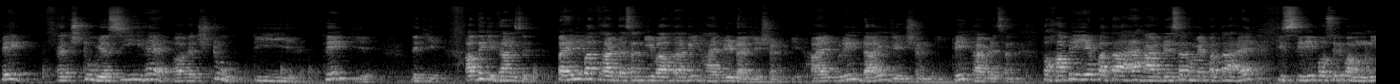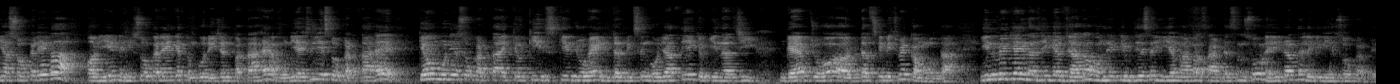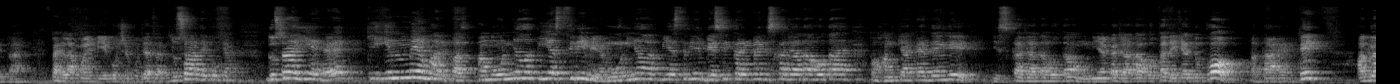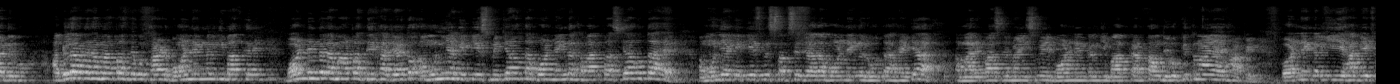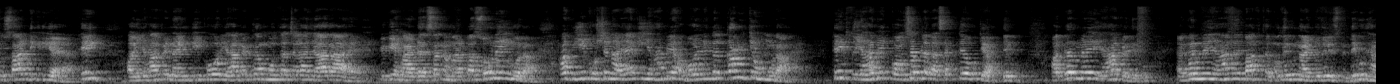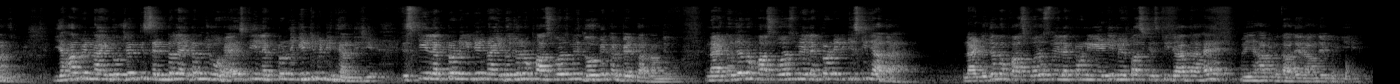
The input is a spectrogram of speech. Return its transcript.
ठीक H2SE है और H2TE है, ठीक, ये, देखिए, अब देखिए, ध्यान से, पहली बात हाइड्रेशन की बात आ गई हाइब्रिडाइजेशन की। हाइब्रिडाइजेशन की, ठीक? हाइड्रेशन तो हमें ये पता है हाइड्रेशन हमें पता है कि सिर्फ़ और सिर्फ़ अमोनिया शो करेगा और ये नहीं शो करेंगे, तुमको रीजन पता है, अमोनिया इसलिए शो करता है। क्यों अमोनिया शो करता है? क्योंकि इसकी जो है इंटरमिक्सिंग हो जाती है, क्योंकि एनर्जी गैप जो है ऑर्बिटल्स के बीच में कम होता है। इनमें क्या एनर्जी गैप ज़्यादा होने की वजह से ये हमारे पास हाइड्रेशन शो नहीं करता, लेकिन ये शो कर देता है। पहला पॉइंट ये क्वेश्चन पूछा जाता है। दूसरा देखो क्या। दूसरा ये है कि इनमें हमारे पास अमोनिया और पीएस में, अमोनिया और पीएस बेसिक करेक्टर किसका ज़्यादा होता है? तो हम क्या कह देंगे, इसका ज़्यादा होता है अमोनिया का ज़्यादा होता है लेकिन तुमको पता है, ठीक? अगला देखो, अगला अगर हमारे पास देखो थर्ड बॉन्ड एंगल की बात करें बॉन्ड एंगल हमारे पास देखा जाए तो अमोनिया के केस में क्या होता है बॉन्ड एंगल हमारे पास क्या होता है? अमोनिया के केस में सबसे ज़्यादा बॉन्ड एंगल होता है क्या? हमारे पास मैं इसमें बॉन्ड एंगल की बात करता हूँ, देखो कितना आया यहाँ पे। बॉन्ड एंगल की यहाँ पे एक डिग्री आया, ठीक? और यहाँ पे 94 यहाँ पे कम होता चला जा रहा है, क्योंकि हाइड्रेशन हमारे पास सो नहीं हो रहा। अब ये क्वेश्चन आया कि यहाँ पे बॉन्ड एंगल कम क्यों हो रहा है? ठीक? तो यहाँ पे कॉन्सेप्ट लगा सकते हो क्या? देखो, अगर मैं यहाँ पे देखो अगर मैं यहाँ से बात करूँ, देखो नाइट्रोजन इसमें, देखो ध्यान से। यहाँ पे नाइट्रोजन की सेंट्रल आइटम जो है, इसकी इलेक्ट्रोनेगेटिविटी ध्यान दीजिए। इसकी इलेक्ट्रोनेगेटिव नाइट्रोजन और फास्फोरस में दो पे कंपेयर कर रहा हूँ, देखो। नाइट्रोजन और फास्फोरस में इलेक्ट्रोनेगेटिव किसकी ज़्यादा है? नाइट्रोजन और फास्फोरस में इलेक्ट्रोनेगेटिव मेरे पास किसकी ज़्यादा है? मैं यहाँ पे बता दे रहा हूँ, देखो ये।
